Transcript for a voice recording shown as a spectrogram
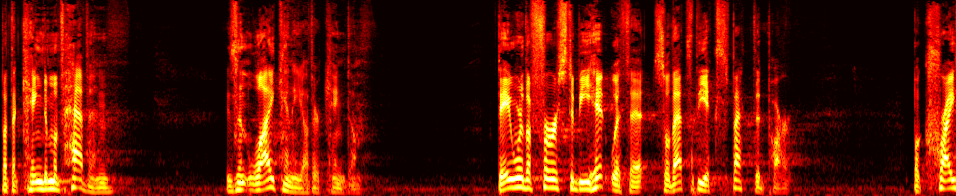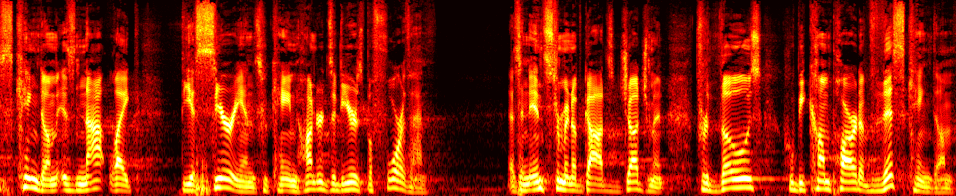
But the kingdom of heaven isn't like any other kingdom. They were the first to be hit with it, so that's the expected part. But Christ's kingdom is not like the Assyrians who came hundreds of years before then as an instrument of God's judgment. For those who become part of this kingdom,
